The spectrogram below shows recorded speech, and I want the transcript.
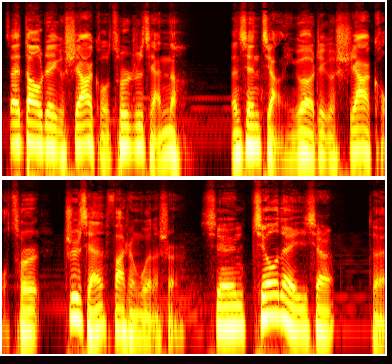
在到这个石垭口村之前呢，咱先讲一个这个石垭口村之前发生过的事儿，先交代一下。对，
